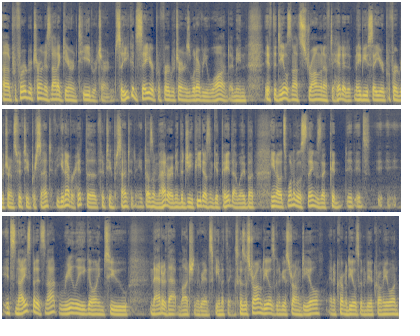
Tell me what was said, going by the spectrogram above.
uh, preferred return is not a guaranteed return. So you could say your preferred return is whatever you want. I mean, if the deal is not strong enough to hit it, if maybe you say your preferred return is 15%, if you can never hit the 15%, it, it, doesn't matter. I mean, the GP doesn't get paid that way, but you know, it's one of those things that could, it, it's, it, it's nice, but it's not really going to matter that much in the grand scheme of things because a strong deal is going to be a strong deal and a crummy deal is going to be a crummy one.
